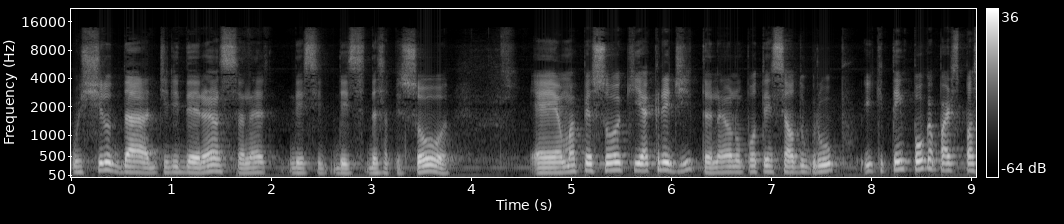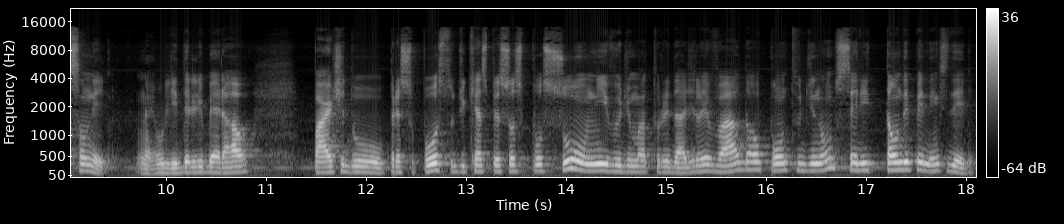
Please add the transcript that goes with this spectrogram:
o estilo da, de liderança né, desse, desse, dessa pessoa é uma pessoa que acredita né, no potencial do grupo e que tem pouca participação nele. Né? O líder liberal parte do pressuposto de que as pessoas possuam um nível de maturidade elevado ao ponto de não serem tão dependentes dele.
